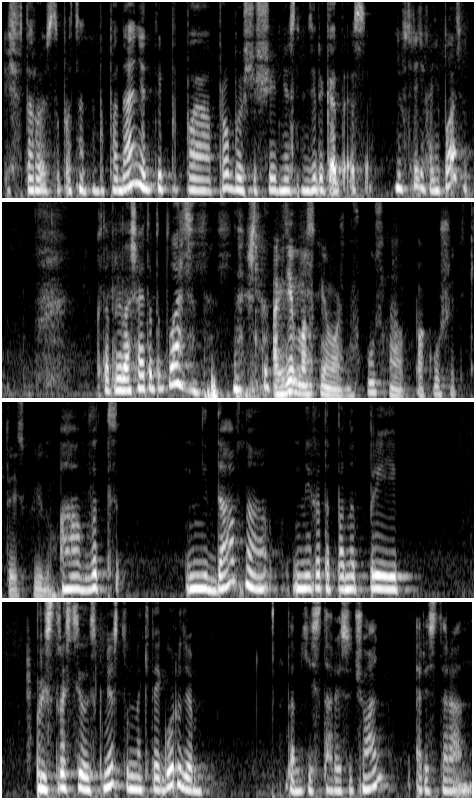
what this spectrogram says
еще второе стопроцентное попадание, ты попробуешь еще и местные деликатесы. Ну, в-третьих, они платят. Кто приглашает, тот и платит. А где в Москве можно вкусно покушать китайскую еду? А вот недавно мне как-то при... пристрастилась к месту на Китай-городе. Там есть старый Сычуань, ресторан.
